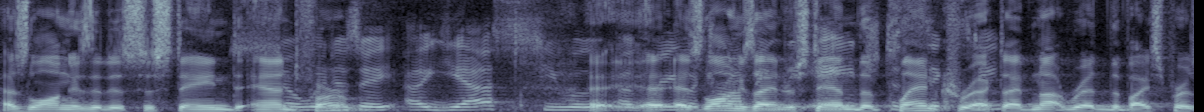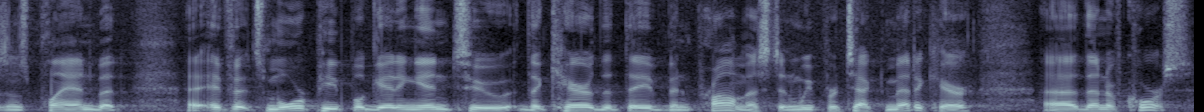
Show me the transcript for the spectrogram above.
as long as it is sustained and so firm. it is a, a yes. You Uh, agree as with long as I understand the, the plan 60? correct, I've not read the vice president's plan, but uh, if it's more people getting into the care that they've been promised and we protect Medicare, uh, then of course.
